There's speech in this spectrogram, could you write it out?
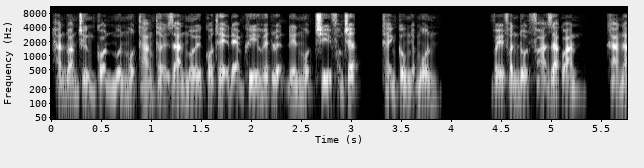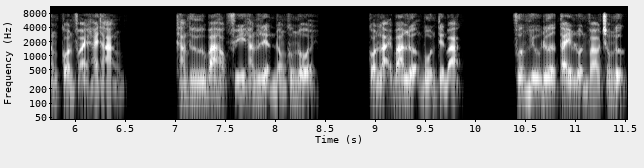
hắn đoán chừng còn muốn một tháng thời gian mới có thể đem khí huyết luyện đến một chỉ phẩm chất, thành công nhập môn về phần đột phá gia quan, khả năng còn phải hai tháng. Tháng thứ ba học phí hắn liền đóng không nổi. Còn lại ba lượng bốn tiền bạc. Phương hưu đưa tay luồn vào trong ngực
